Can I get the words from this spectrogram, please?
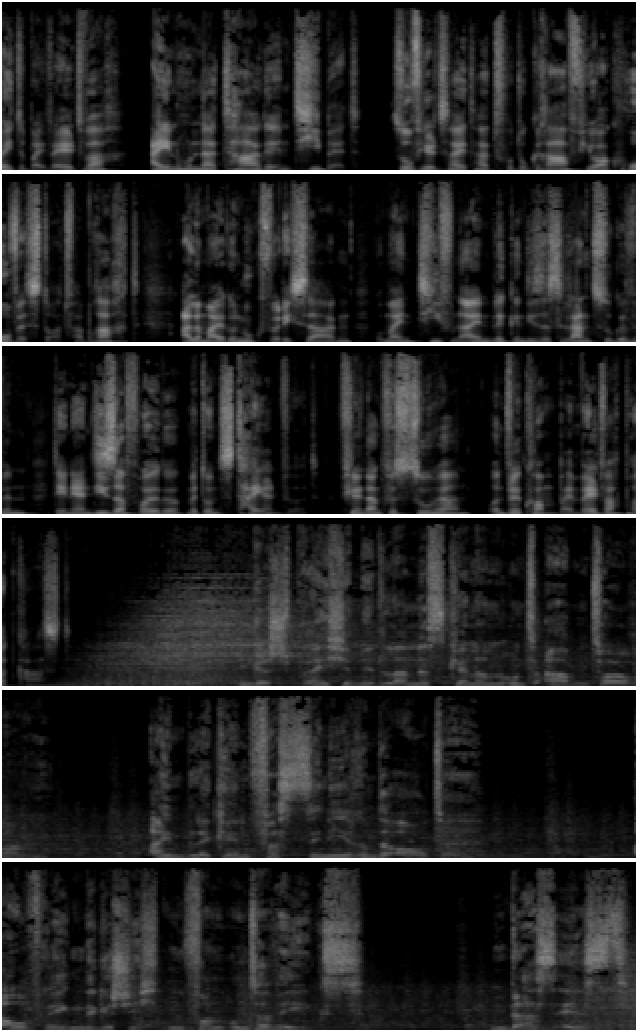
Heute bei Weltwach 100 Tage in Tibet. So viel Zeit hat Fotograf Jörg Hovis dort verbracht. Allemal genug, würde ich sagen, um einen tiefen Einblick in dieses Land zu gewinnen, den er in dieser Folge mit uns teilen wird. Vielen Dank fürs Zuhören und willkommen beim Weltwach Podcast. Gespräche mit Landeskennern und Abenteurern. Einblicke in faszinierende Orte. Aufregende Geschichten von unterwegs. Das ist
